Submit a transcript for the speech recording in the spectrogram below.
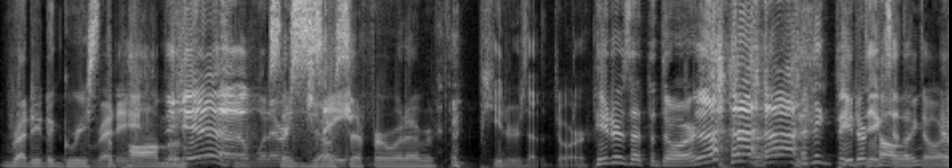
ready to grease Ready. the palm of yeah, whatever. Saint Joseph or whatever. Peter's at the door. Peter's at the door. I think Big Peter Dick's calling. at the door.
